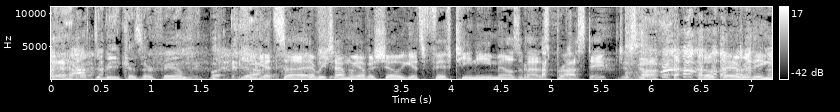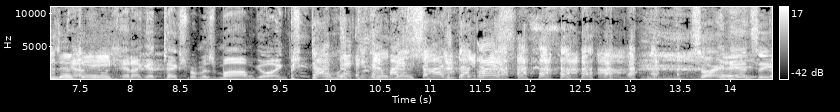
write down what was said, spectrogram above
they have to be because they're family. But yeah, He gets uh, every time we have a show, he gets 15 emails about his prostate. Just hope everything's okay. And I get text from his mom going, "Stop oh my texting at my son, Douglas." Sorry, Nancy.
